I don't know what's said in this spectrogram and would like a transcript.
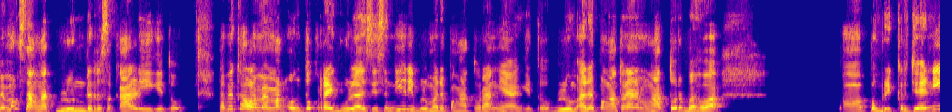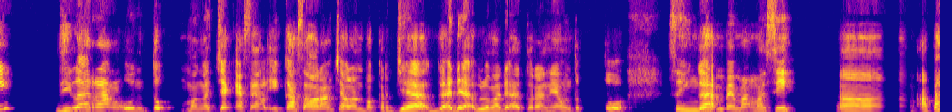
Memang sangat blunder sekali gitu. Tapi kalau memang untuk regulasi sendiri belum ada pengaturannya gitu. Belum ada pengaturan yang mengatur bahwa uh, pemberi kerja ini dilarang untuk mengecek SLIK seorang calon pekerja. Nggak ada, belum ada aturannya hmm. untuk itu. Sehingga memang masih uh, apa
